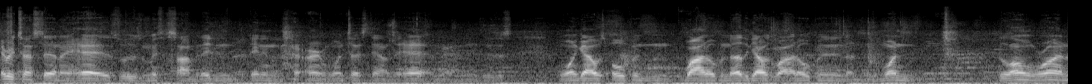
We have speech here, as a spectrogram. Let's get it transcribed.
every touchdown they had it was a missed assignment. They didn't they didn't earn one touchdown they had. Man, it was just one guy was open, wide open. The other guy was wide open, and, and one the long run,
